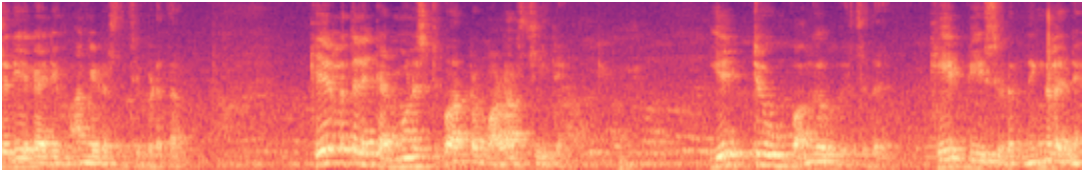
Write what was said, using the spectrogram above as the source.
ചെറിയ കാര്യം അങ്ങയുടെ ശ്രദ്ധപ്പെടുത്താം കേരളത്തിലെ കമ്മ്യൂണിസ്റ്റ് പാർട്ടി വളർച്ചയിൽ ഏറ്റവും പങ്ക് വഹിച്ചത് കെ പി എസ് സിയുടെ നിങ്ങൾ എന്നെ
